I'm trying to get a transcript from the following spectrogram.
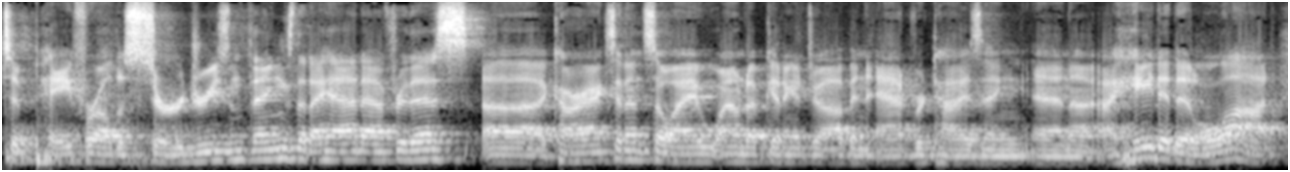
to pay for all the surgeries and things that I had after this uh, car accident. So I wound up getting a job in advertising, and uh, I hated it a lot.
